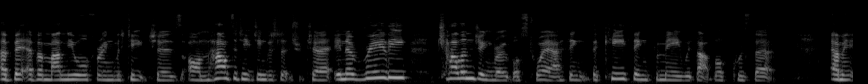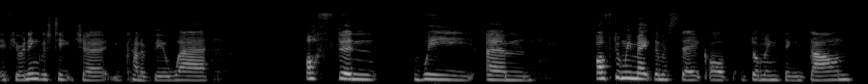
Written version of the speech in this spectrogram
a bit of a manual for English teachers on how to teach English literature in a really challenging, robust way. I think the key thing for me with that book was that, I mean, if you're an English teacher, you kind of be aware. Often we um, often we make the mistake of dumbing things down.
